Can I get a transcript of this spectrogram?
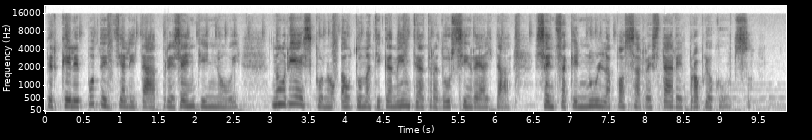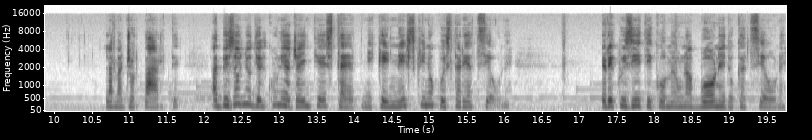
perché le potenzialità presenti in noi non riescono automaticamente a tradursi in realtà senza che nulla possa arrestare il proprio corso. La maggior parte ha bisogno di alcuni agenti esterni che inneschino questa reazione. Requisiti come una buona educazione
